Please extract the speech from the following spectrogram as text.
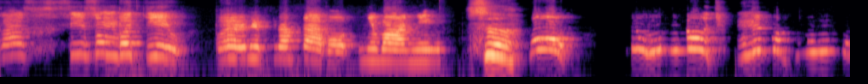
Зараз всі зомбаків приліп на тебе, внимание. Це. О! Ну! Вони тут, вони тут,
